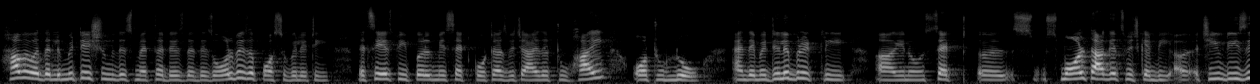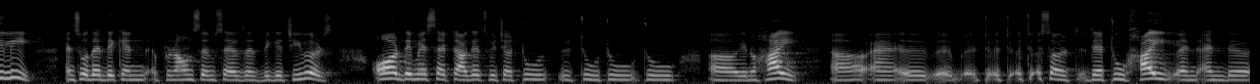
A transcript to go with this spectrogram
However, the limitation with this method is that there is always a possibility that salespeople may set quotas which are either too high or too low and they may deliberately uh, you know set uh, small targets which can be achieved easily and so that they can pronounce themselves as big achievers or they may set targets which are too too too too uh, you know high uh, uh, so they are too high and and uh,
